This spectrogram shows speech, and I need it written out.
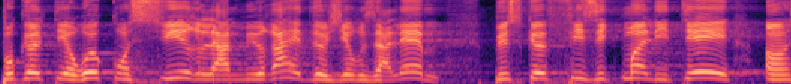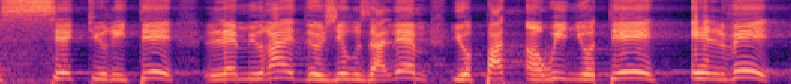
pour que tu reconstruire la muraille de Jérusalem, puisque physiquement, il était en sécurité. Les murailles de Jérusalem, il pas en oui, élevées.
